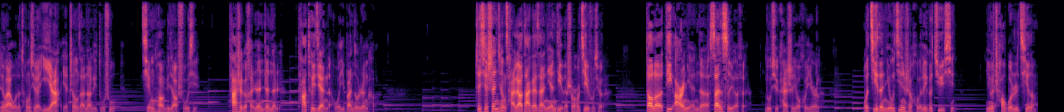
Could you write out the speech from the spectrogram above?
另外我的同学易牙也正在那里读书，情况比较熟悉，他是个很认真的人，他推荐的我一般都认可。这些申请材料大概在年底的时候寄出去了，到了第二年的三四月份，陆续开始有回音了。我记得牛津是回了一个拒信，因为超过日期了嘛。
